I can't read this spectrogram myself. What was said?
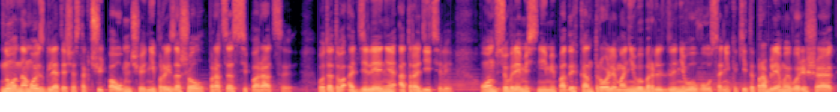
ну, на мой взгляд, я сейчас так чуть поумничаю, не произошел процесс сепарации вот этого отделения от родителей. Он все время с ними, под их контролем, они выбрали для него вуз, они какие-то проблемы его решают.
